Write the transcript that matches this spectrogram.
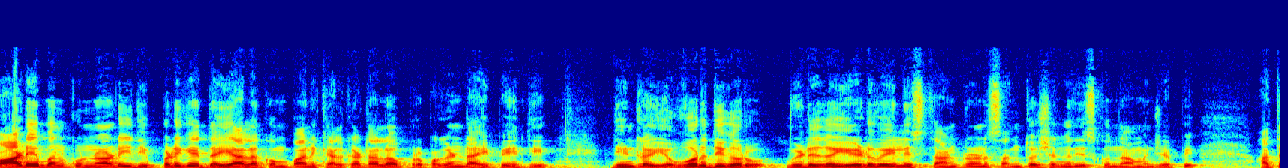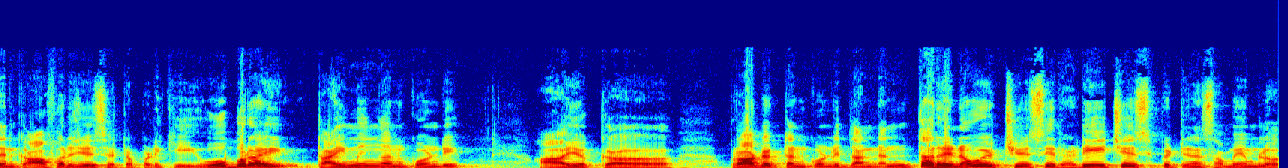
వాడేమనుకున్నాడు ఇది ఇప్పటికే దయ్యాల కొంపాని కలకటాలో ప్రొపగండా అయిపోయింది దీంట్లో ఎవరు దిగరు వీడేదో ఏడు వేలు ఇస్తా అంటున్నాడు సంతోషంగా తీసుకుందామని చెప్పి అతనికి ఆఫర్ చేసేటప్పటికి ఓబురాయ్ టైమింగ్ అనుకోండి ఆ యొక్క ప్రోడక్ట్ అనుకోండి దాన్ని అంతా రెనోవేట్ చేసి రెడీ చేసి పెట్టిన సమయంలో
